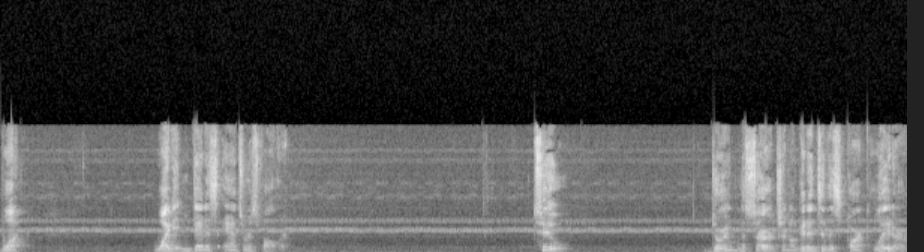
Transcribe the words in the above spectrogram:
One, why didn't Dennis answer his father? Two, during the search, and I'll get into this part later,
